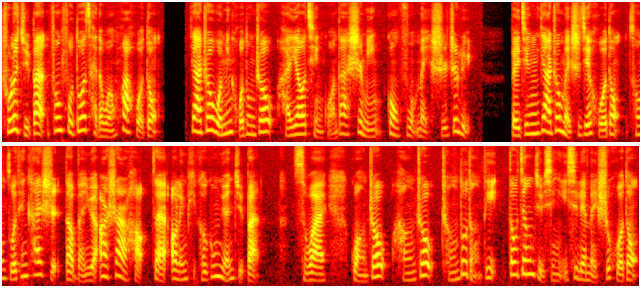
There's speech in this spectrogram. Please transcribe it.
除了举办丰富多彩的文化活动，亚洲文明活动周还邀请广大市民共赴美食之旅。北京亚洲美食节活动从昨天开始到本月二十二号，在奥林匹克公园举办。此外，广州、杭州、成都等地都将举行一系列美食活动，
